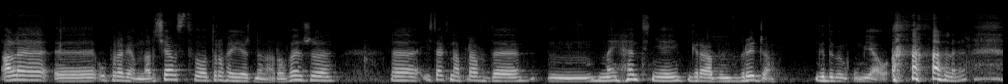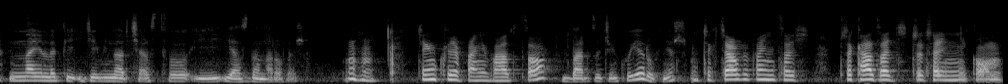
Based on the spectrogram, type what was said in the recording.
ale e, uprawiam narciarstwo, trochę jeżdżę na rowerze e, i tak naprawdę mm, najchętniej grałabym w brydża, gdybym umiała, ale najlepiej idzie mi narciarstwo i jazda na rowerze. Mhm. Dziękuję Pani bardzo. Bardzo dziękuję również. Czy chciałaby Pani coś przekazać czytelnikom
